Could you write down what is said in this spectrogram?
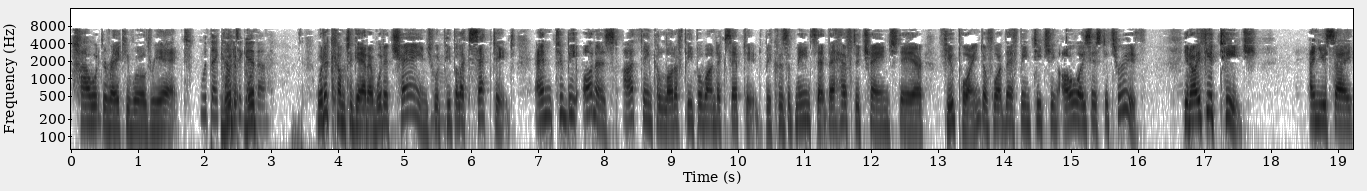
how would the Reiki world react? Would they come would, together? Would, would, it come together? Would it change? Mm. Would people accept it? And to be honest, I think a lot of people won't accept it because it means that they have to change their viewpoint of what they've been teaching always as the truth. You know, if you teach and you say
